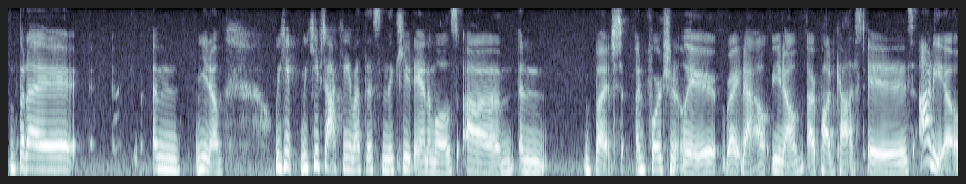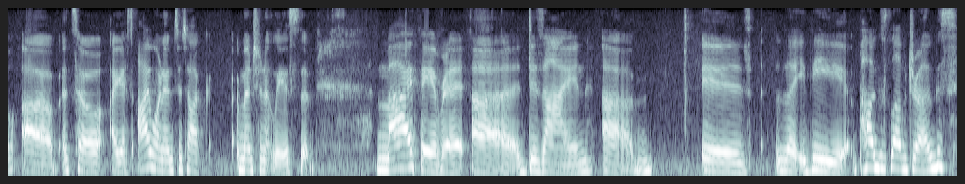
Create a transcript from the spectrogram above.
but I, am you know, we keep we keep talking about this in the cute animals, um, and but unfortunately, right now, you know, our podcast is audio, uh, and so I guess I wanted to talk, mention at least that my favorite uh, design um, is the the Pugs Love Drugs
